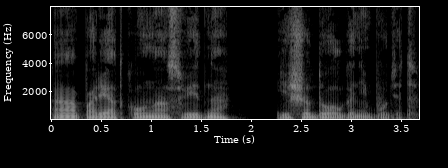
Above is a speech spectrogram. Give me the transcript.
А порядка у нас, видно, еще долго не будет».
